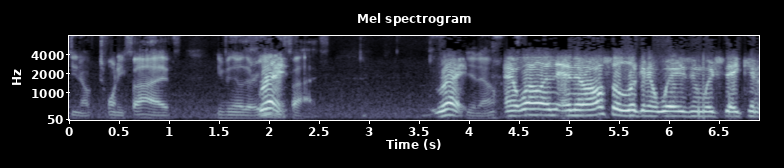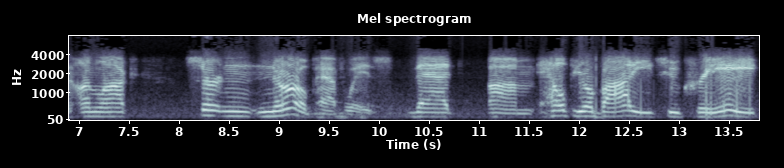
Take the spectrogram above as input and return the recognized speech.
you know, 25 even though they're right. 85. Right. You know. And well, and, and they're also looking at ways in which they can unlock certain neural pathways that um, help your body to create,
